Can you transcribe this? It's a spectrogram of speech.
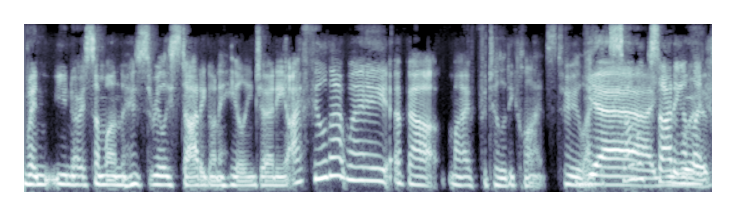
when you know someone who's really starting on a healing journey. I feel that way about my fertility clients too. Like yeah, it's so exciting. I'm like,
